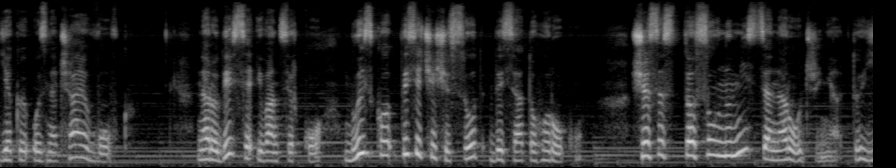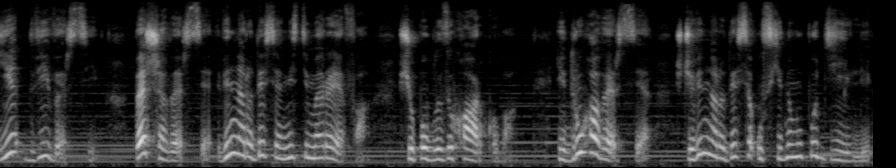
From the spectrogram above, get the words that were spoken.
який означає вовк. Народився Іван Сірко близько 1610 року. Що стосовно місця народження, то є дві версії. Перша версія він народився в місті Мерефа, що поблизу Харкова. І друга версія, що він народився у східному Поділлі,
